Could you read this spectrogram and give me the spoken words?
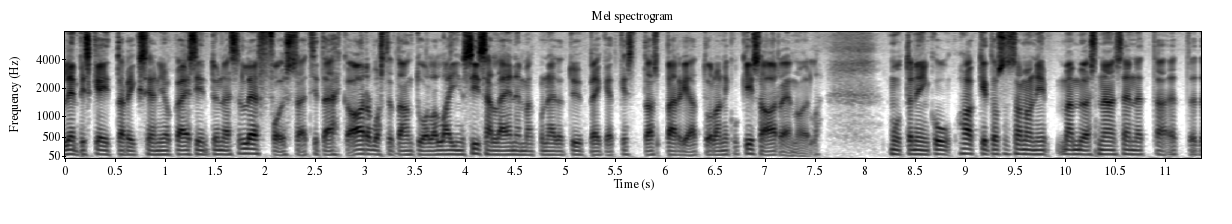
lempiskeittariksen, joka esiintyy näissä leffoissa, että sitä ehkä arvostetaan tuolla lajin sisällä enemmän kuin näitä tyyppejä, ketkä sitten taas pärjää tuolla niin kuin kisa-areenoilla. Mutta niin kuin Hakki tuossa sanoi, niin mä myös näen sen, että, että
